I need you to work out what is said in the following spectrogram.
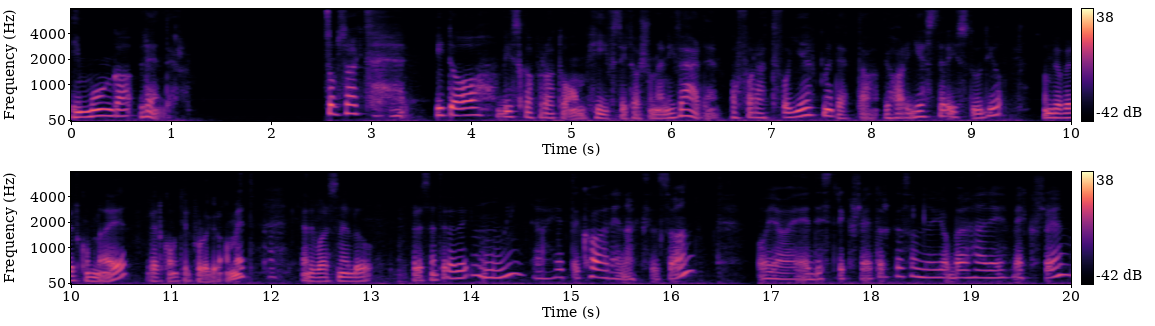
i många länder. Som sagt, idag vi ska prata om hiv-situationen i världen och för att få hjälp med detta, vi har gäster i studio som jag välkomnar er. Välkommen till programmet. Tack. Kan du vara snäll och presentera dig? Mm, jag heter Karin Axelsson och jag är distriktssköterska som nu jobbar här i Växjö.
